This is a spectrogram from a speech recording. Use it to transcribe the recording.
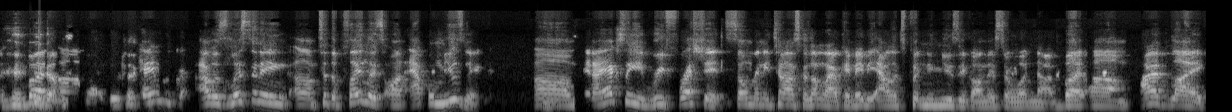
But um, came, i was listening um, to the playlist on apple music um, and i actually refresh it so many times because i'm like okay maybe alex put new music on this or whatnot but um, i've like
